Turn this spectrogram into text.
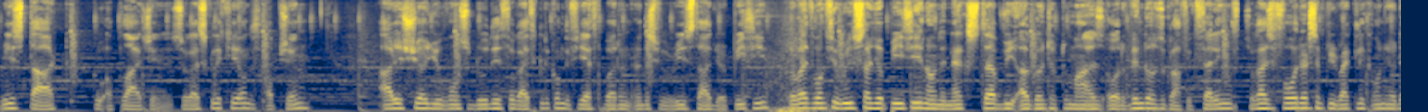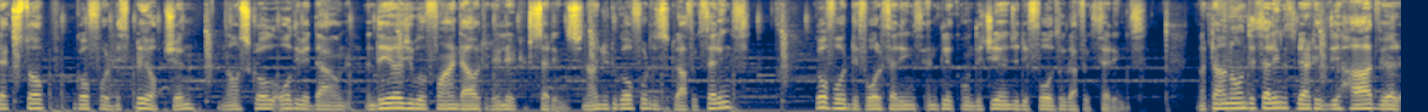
restart to apply changes so guys click here on this option are you sure you want to do this? So guys click on the yes button and this will restart your pc so guys once you restart your pc now the next step we are going to optimize our windows graphic settings. So guys for that simply right click on your desktop go for display option. Now scroll all the way down and there you will find out related settings. Now you need to go for this graphic settings go for default settings and click on the change default graphic settings now turn on the settings that is the hardware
